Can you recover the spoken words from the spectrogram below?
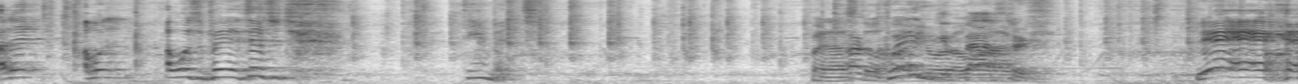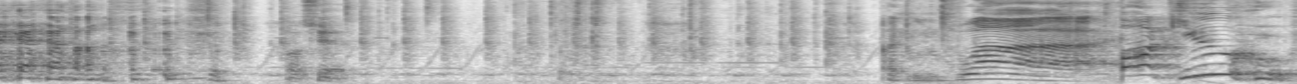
I didn't, I wasn't, I wasn't paying attention. Damn it. Quinn, I still Ah, thought Quinn, you you alive. bastard. Yeah! oh shit. I can fly. Fuck you!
